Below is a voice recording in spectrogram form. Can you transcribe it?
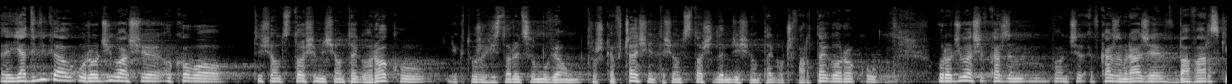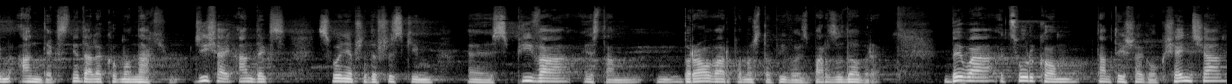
Jadwiga urodziła się około 1180 roku, niektórzy historycy mówią troszkę wcześniej, 1174 roku. Urodziła się w każdym, w każdym razie w bawarskim Andex, niedaleko Monachium. Dzisiaj Andex słynie przede wszystkim e, z piwa, jest tam browar, ponoć to piwo jest bardzo dobre. Była córką tamtejszego księcia,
